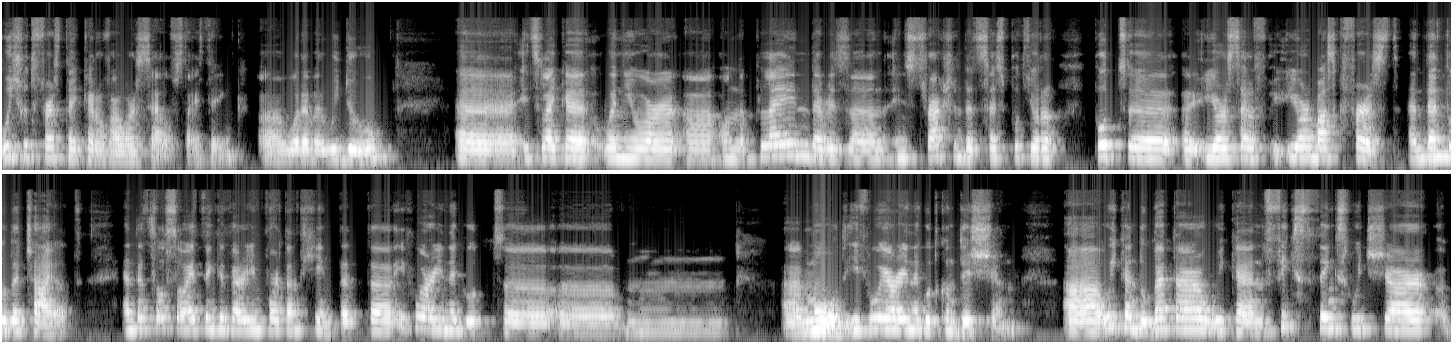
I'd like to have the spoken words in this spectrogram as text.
We should first take care of ourselves i think uh, whatever we do uh, it's like a, when you are uh, on a plane there is an instruction that says put your put uh, uh, yourself your mask first and then to the child And that's also, I think, a very important hint that uh, if we are in a good um, mood, if we are in a good condition, uh, we can do better, we can fix things which are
